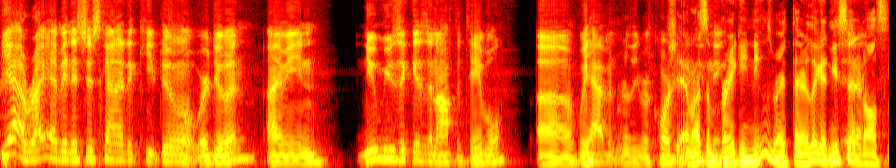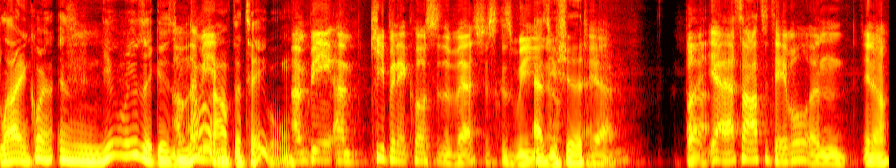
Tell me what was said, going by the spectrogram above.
Yeah, right. I mean, it's just kind of to keep doing what we're doing. I mean, new music isn't off the table. Uh, we haven't really recorded. Damn, that's some breaking news right there. Look at you said it all sly and quick. And new music is I- I not mean, off the table. I'm being, I'm keeping it close to the vest just because we, As you should. Yeah, but yeah, that's not off the table, and you know,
